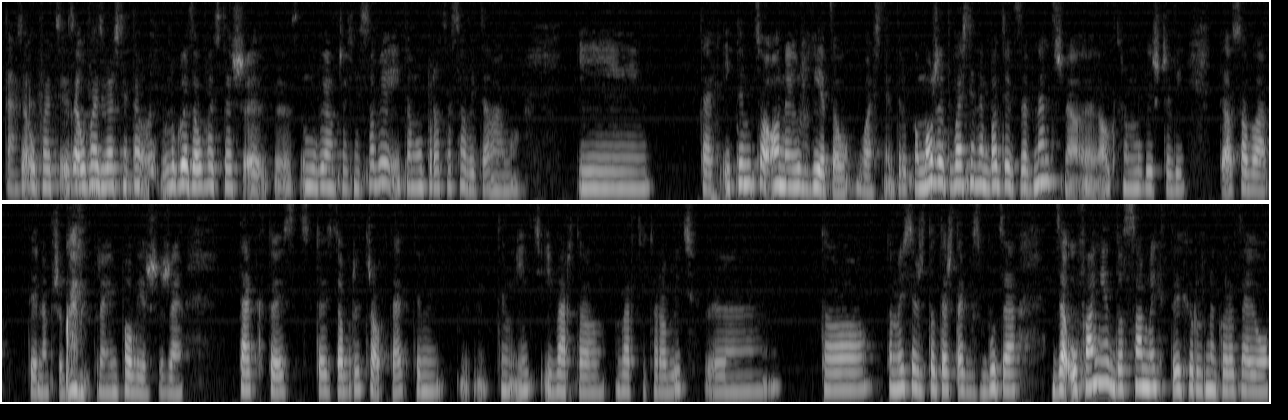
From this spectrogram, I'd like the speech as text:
Tak. Zaufać, zaufać właśnie temu, w ogóle zaufać też, y, mówiłam wcześniej sobie i temu procesowi całemu. I tak, i tym, co one już wiedzą właśnie, tylko może to właśnie ten bodziec zewnętrzny, o którym mówisz, czyli ta osoba, ty na przykład, która im powiesz, że tak, to jest, to jest dobry trop, tak, tym, tym idź i warto, warto to robić, y, to, to myślę, że to też tak wzbudza zaufanie do samych tych różnego rodzaju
